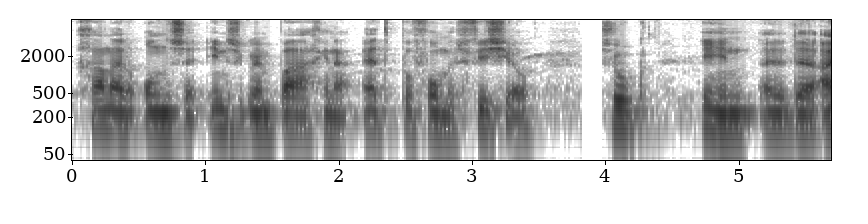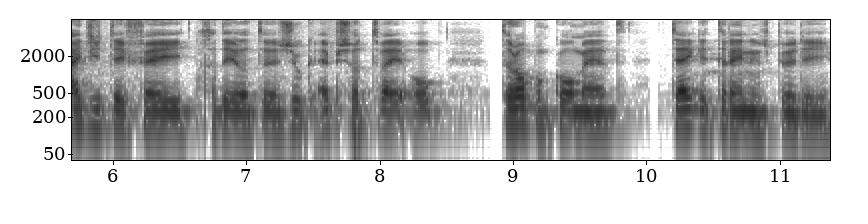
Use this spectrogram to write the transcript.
Ga naar onze Instagram pagina @performancevisio. Zoek in uh, de IGTV gedeelte, zoek episode 2 op, drop een comment, tag je trainingsbuddy.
